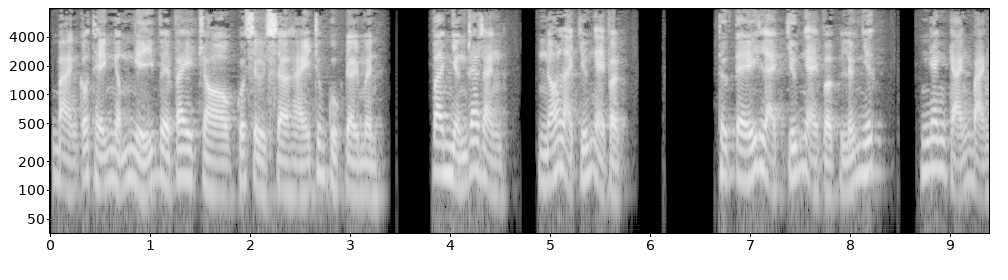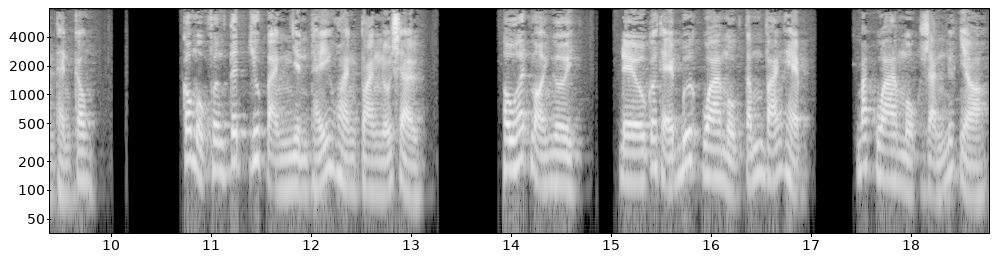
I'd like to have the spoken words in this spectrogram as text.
bạn có thể ngẫm nghĩ về vai trò của sự sợ hãi trong cuộc đời mình và nhận ra rằng nó là chướng ngại vật. Thực tế là chướng ngại vật lớn nhất, ngăn cản bạn thành công. Có một phân tích giúp bạn nhìn thấy hoàn toàn nỗi sợ. Hầu hết mọi người đều có thể bước qua một tấm ván hẹp, bắt qua một rãnh nước nhỏ.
